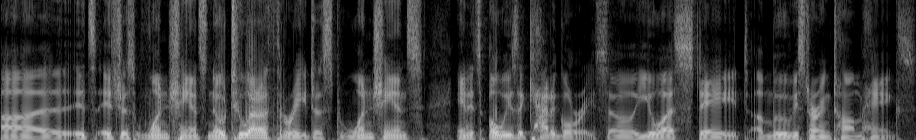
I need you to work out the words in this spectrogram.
uh, it's it's just one chance, no two out of three, just one chance and it's always a category. So, a U.S. state, a movie starring Tom Hanks.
